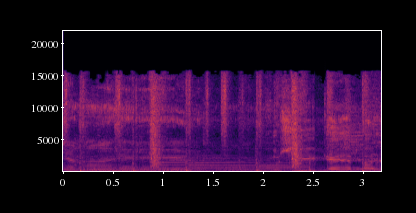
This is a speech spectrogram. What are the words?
जहाँ है। खुशी के पल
